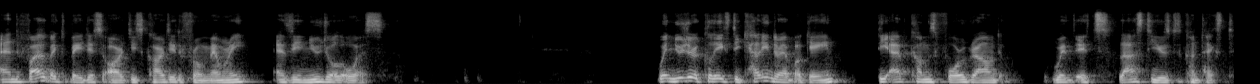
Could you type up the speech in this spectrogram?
And file-backed pages are discarded from memory as in usual OS. When user clicks the calendar app again, the app comes foreground with its last used context.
